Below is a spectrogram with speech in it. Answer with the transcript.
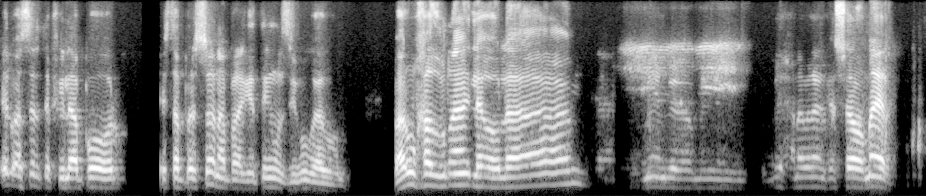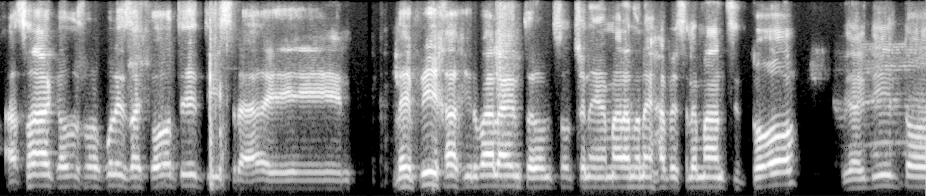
él va a hacerte fila por esta persona para que tenga un Zibug Agum. Baruch Adonai Leolam. déjame ver que se Omer. עשה הקדוש ברוך הוא לזכות את ישראל. לפיכך הרבה להם תורם צוד שנאמר, אדוני חפש למען צדקו, ויגדיל תור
